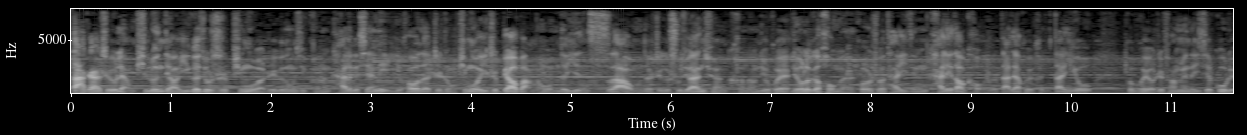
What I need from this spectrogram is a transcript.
大概是有两批论调，一个就是苹果这个东西可能开了个先例，以后的这种苹果一直标榜的我们的隐私啊，我们的这个数据安全，可能就会留了个后门，或者说它已经开了一道口子，大家会很担忧，会不会有这方面的一些顾虑？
